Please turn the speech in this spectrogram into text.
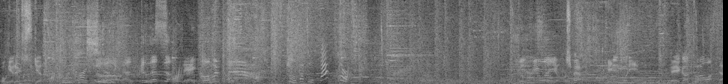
고개를 숙여라. 고화 신비. 끝났어. 내 검을 배가 줄까? 또. 준비 완료. 자, 밀물이 내가 돌아왔다.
